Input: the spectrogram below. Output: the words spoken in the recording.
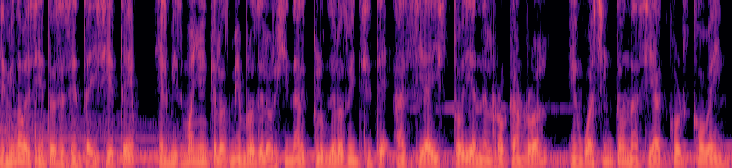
En 1967, el mismo año en que los miembros del original Club de los 27 hacía historia en el rock and roll, en Washington nacía Kurt Cobain,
